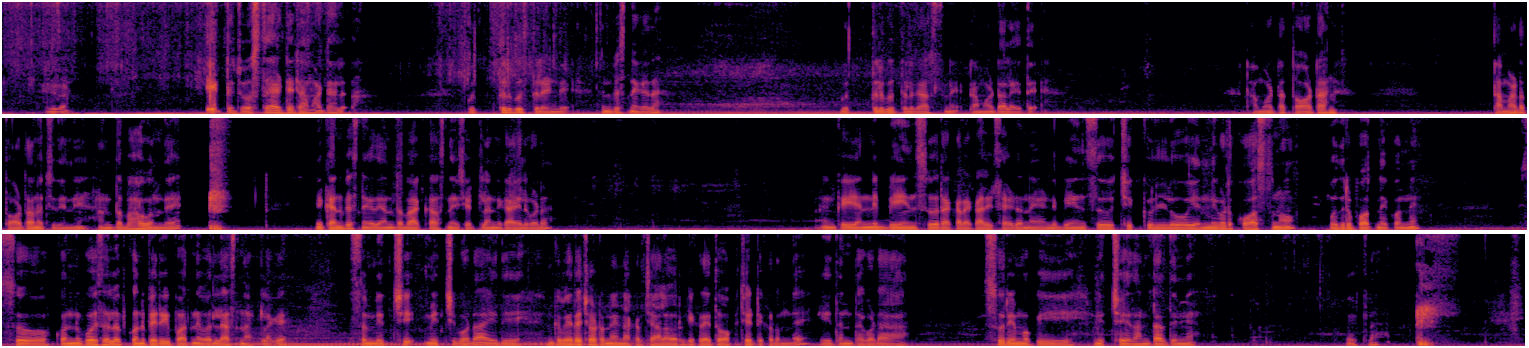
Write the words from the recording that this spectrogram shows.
ఇదిగోండి ఇటు చూస్తే అట్టే టమాటాలు. గుత్తులు గుత్తులండి. కనిపిస్తున్నాయి కదా? గుత్తులు గుత్తులు కాస్తున్నాయి టమాటాలు అయితే. టమాటా తోట టమాటా తోట అనొచ్చు దీన్ని. అంత బాగుంది. మీకు కనిపిస్తున్నాయి కదా ఎంత బాగా కాస్తున్నాయి చెట్లు అన్ని కాయలు కూడా? ఇంకా ఇవన్నీ బీన్స్ రకరకాల ఇటు సైడ్ ఉన్నాయండి. బీన్స్ చిక్కుళ్ళు ఇవన్నీ కూడా కోస్తున్నాం. ముదిరిపోతున్నాయి కొన్ని. సో కొన్ని కోసేలోపు కొన్ని పెరిగిపోతున్నాయి వదిలేస్తున్నాయి అట్లాగే. సో మిర్చి మిర్చి కూడా ఇది ఇంకా వేరే చోట ఉన్నాయండి అక్కడ చాలా వరకు ఇక్కడైతే ఒక చెట్టు ఇక్కడ ఉంది. ఇదంతా కూడా సూర్యముఖి మిర్చి ఇది అంటారు దీన్ని. ఇట్లా.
